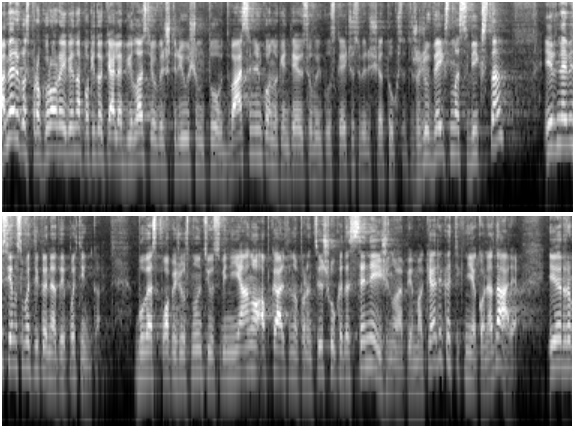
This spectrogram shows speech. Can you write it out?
Amerikos prokurorai vieną po kito kelia bylas, jau virš 300 dvasininko nukentėjusių vaikų skaičius viršė tūkstantį. Žodžiu, veiksmas vyksta ir ne visiems Vatikane tai patinka. Buvęs popiežiaus nuncijus Vinijano apkaltino Pranciškų, kad jis seniai žinojo apie Makeriką, tik nieko nedarė. Ir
